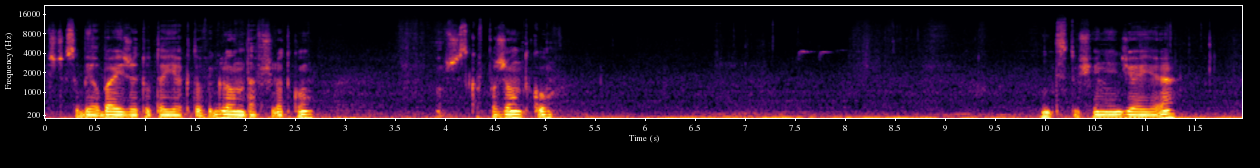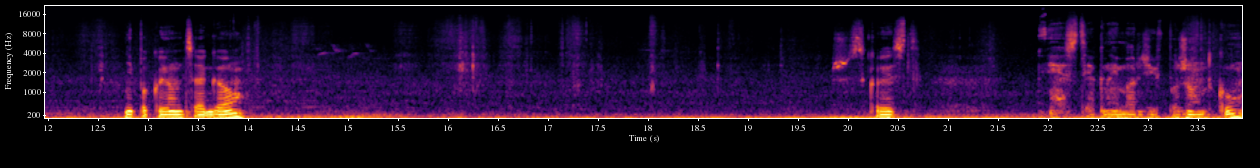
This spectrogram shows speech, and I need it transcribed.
Jeszcze sobie obejrzę tutaj, jak to wygląda w środku. Wszystko w porządku. Nic tu się nie dzieje niepokojącego. Wszystko jest jest jak najbardziej w porządku.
